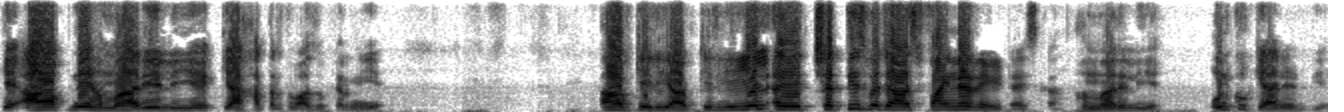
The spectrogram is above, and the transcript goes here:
कि आपने हमारे लिए क्या खतर तवाजु करनी है। आपके लिए आपके लिए। ये छत्तीस पचास फाइनल रेट है इसका। हमारे लिए। उनको क्या रेट दिया?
